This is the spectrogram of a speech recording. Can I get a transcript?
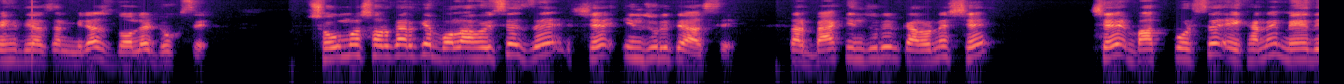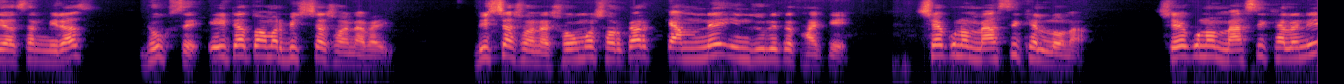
মেহেদি হাসান মিরাজ দলে ঢুকছে। সৌম্য সরকারকে বলা হয়েছে যে সে ইনজুরিতে আছে। তার ব্যাক ইনজুরির কারণে সে সে বাদ পড়ছে, এখানে মেহেদি হাসান মিরাজ ঢুকছে। এইটা তো আমার বিশ্বাস হয় না ভাই। বিশ্বাস হয় না। সৌম্য সরকার কেমনে ইনজুরিতে থাকে? সে কোনো ম্যাচই খেললো না। সে কোনো ম্যাচই খেলেনি,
